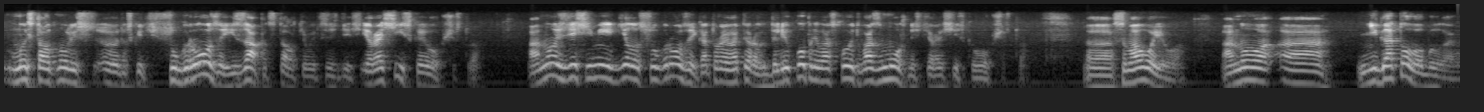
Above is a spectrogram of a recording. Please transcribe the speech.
мы столкнулись, э, так сказать, с угрозой, и Запад сталкивается здесь, и российское общество. Оно здесь имеет дело с угрозой, которая, во-первых, далеко превосходит возможности российского общества, э, самого его. Оно не готово было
